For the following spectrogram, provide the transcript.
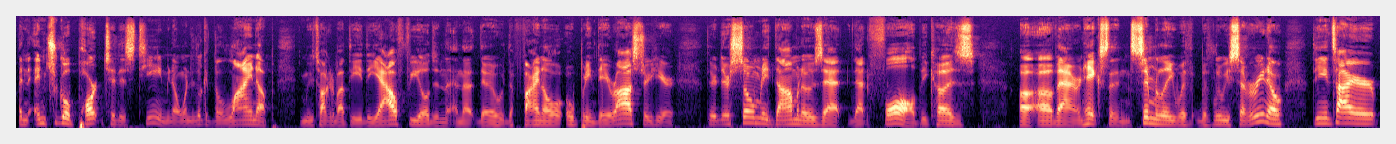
an integral part to this team. You know, when you look at the lineup, and we are talking about the, the outfield and, the, and the, the, the, final opening day roster here, there, there's so many dominoes that, that fall because uh, of Aaron Hicks. And similarly with, with Luis Severino, the entire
